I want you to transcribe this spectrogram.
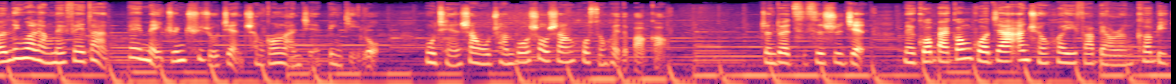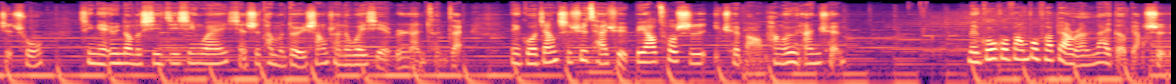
而另外两枚飞弹被美军驱逐舰成功拦截并击落。目前尚无船舶受伤或损毁的报告。针对此次事件，美国白宫国家安全会议发表人科比指出，青年运动的袭击行为显示他们对于商船的威胁仍然存在。美国将持续采取必要措施，以确保航运安全。美国国防部发表人赖德表示，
